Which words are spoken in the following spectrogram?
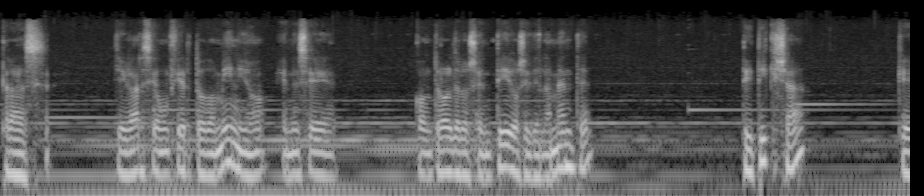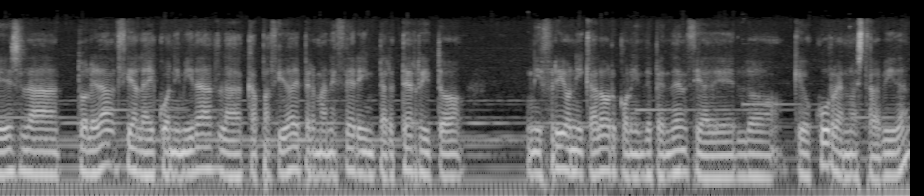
tras llegarse a un cierto dominio en ese control de los sentidos y de la mente. Titiksha, que es la tolerancia, la ecuanimidad, la capacidad de permanecer impertérrito, ni frío ni calor, con independencia de lo que ocurre en nuestra vida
